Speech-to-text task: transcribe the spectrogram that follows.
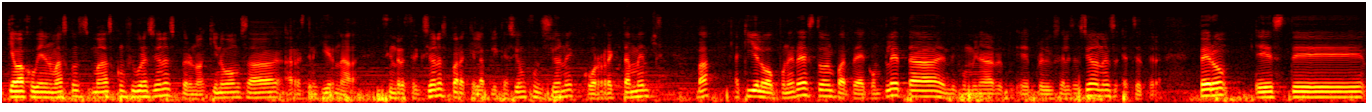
Aquí abajo vienen más, más configuraciones, pero no, aquí no vamos a, restringir nada. Sin restricciones para que la aplicación funcione correctamente, ¿va? Aquí yo le voy a poner esto en pantalla completa, en difuminar eh, previsualizaciones, etcétera. Pero, este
